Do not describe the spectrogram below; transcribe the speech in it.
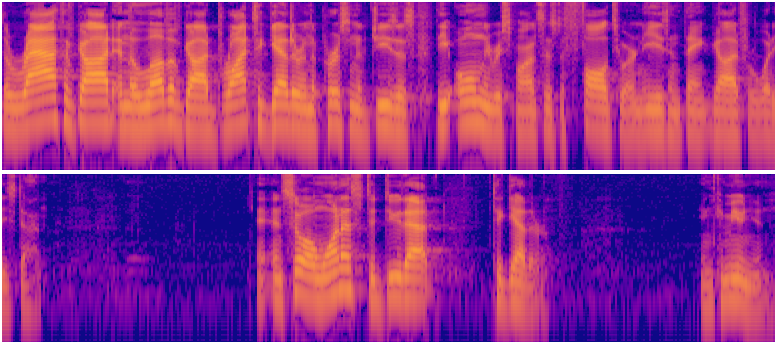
the wrath of God and the love of God brought together in the person of Jesus, the only response is to fall to our knees and thank God for what he's done. And so I want us to do that together in communion.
